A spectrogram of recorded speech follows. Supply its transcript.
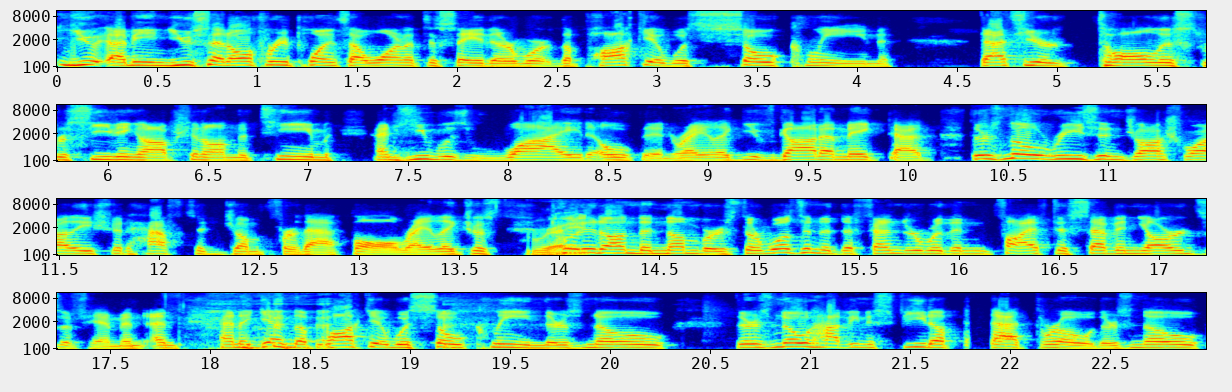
you, I mean, you said all three points I wanted to say there were the pocket was so clean that's your tallest receiving option on the team, and he was wide open, right? Like you've got to make that. There's no reason Josh Whyle should have to jump for that ball, right? Like just right. put it on the numbers. There wasn't a defender within five to seven yards of him, and and and again, the pocket was so clean. There's no there's no having to speed up that throw. There's no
